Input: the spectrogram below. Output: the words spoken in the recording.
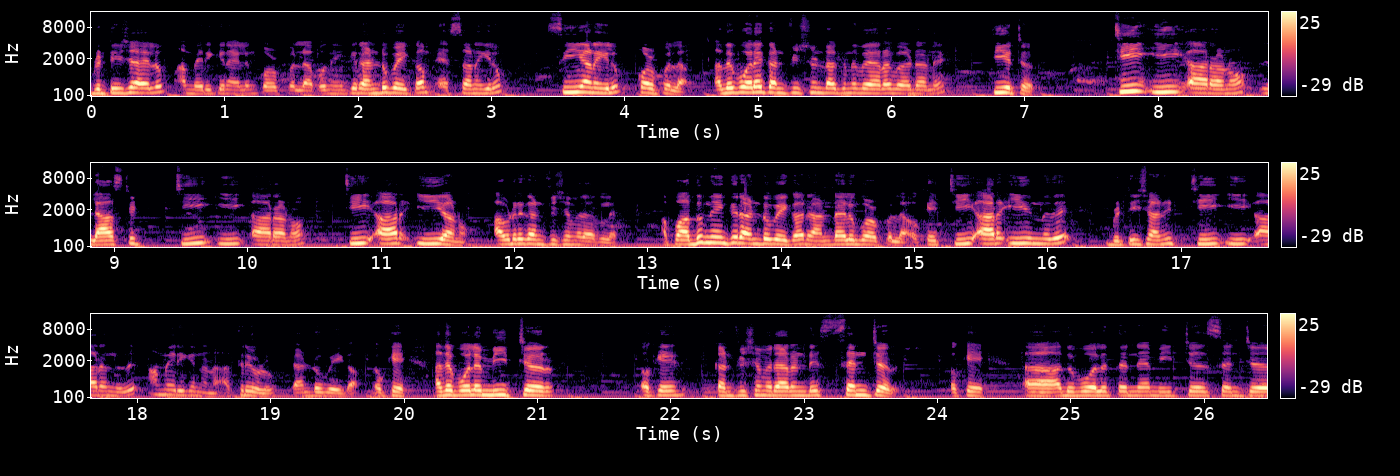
ബ്രിട്ടീഷ് ആയാലും അമേരിക്കൻ ആയാലും കുഴപ്പമില്ല. അപ്പോൾ നിങ്ങൾക്ക് രണ്ട് ഉപയോഗിക്കാം എസ് ആണെങ്കിലും സി ആണെങ്കിലും കുഴപ്പമില്ല. അതുപോലെ കൺഫ്യൂഷൻ ഉണ്ടാക്കുന്ന വേറെ വേർഡാണ് തിയേറ്റർ ടി ഇ ആർ ആണോ? ലാസ്റ്റ് ടി ഇ ആർ ആണോ? ടി ആർ ഇ ആണോ? അവിടെ ഒരു കൺഫ്യൂഷൻ വരാറില്ലേ? അപ്പോൾ അതും നിങ്ങൾക്ക് രണ്ട് ഉപയോഗിക്കാം. രണ്ടായാലും കുഴപ്പമില്ല. ഓക്കെ ടി ആർ ഇ എന്നത് ബ്രിട്ടീഷ് ആണ് ടി ഇ ആർ എന്നത് അമേരിക്കൻ ആണ് അത്രേ ഉള്ളൂ. രണ്ട് ഉപയോഗിക്കാം. ഓക്കെ അതേപോലെ മീറ്റർ ഓക്കെ കൺഫ്യൂഷൻ വരാറുണ്ട്. സെന്റർ ഓക്കെ അതുപോലെ തന്നെ മീറ്റർ സെന്റർ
